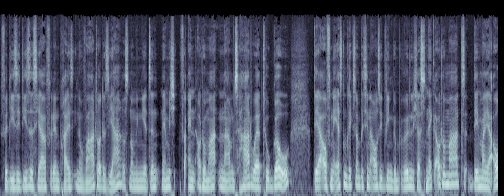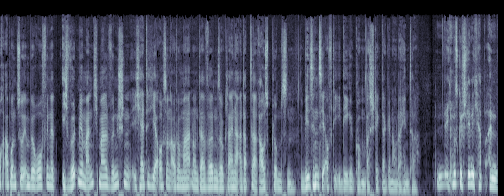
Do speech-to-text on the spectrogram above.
für die Sie dieses Jahr für den Preis Innovator des Jahres nominiert sind, nämlich für einen Automaten namens Hardware to Go, der auf den ersten Blick so ein bisschen aussieht wie ein gewöhnlicher Snackautomat, den man ja auch ab und zu im Büro findet. Ich würde mir manchmal wünschen, ich hätte hier auch so einen Automaten und da würden so kleine Adapter rausplumpsen. Wie sind Sie auf die Idee gekommen? Was steckt da genau dahinter? Ich muss gestehen, ich habe ein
